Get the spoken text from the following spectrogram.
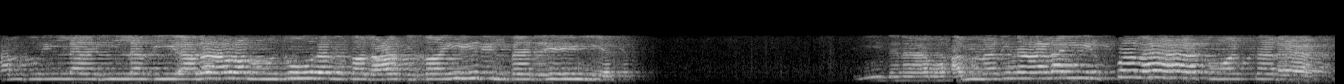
الحمد لله الذي أنار الوجود بطلعة خير البرية. سيدنا محمد عليه الصلاة والسلام.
